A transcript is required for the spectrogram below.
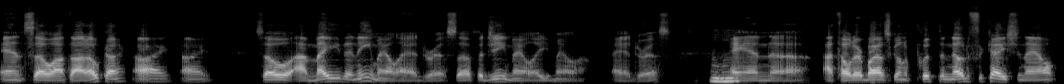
And so I thought, okay, all right, all right. So I made an email address up, a Gmail email address. Mm-hmm. And uh, I told everybody I was going to put the notification out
